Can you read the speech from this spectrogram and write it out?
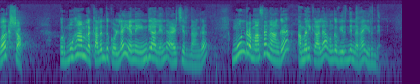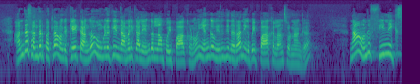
ஒர்க் ஷாப் ஒரு முகாமில் கலந்து கொள்ள என்னை இந்தியாவிலேருந்து அழைச்சிருந்தாங்க. மூன்றரை மாதம் நாங்கள் அமெரிக்காவில் அவங்க விருந்தினராக இருந்தேன். அந்த சந்தர்ப்பத்தில் அவங்க கேட்டாங்க உங்களுக்கு இந்த அமெரிக்காவில் எங்கெல்லாம் போய் பார்க்கணும்? எங்கே விருந்தினராக நீங்கள் போய் பார்க்கலான்னு சொன்னாங்க. நான் வந்து ஃபீனிக்ஸ்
